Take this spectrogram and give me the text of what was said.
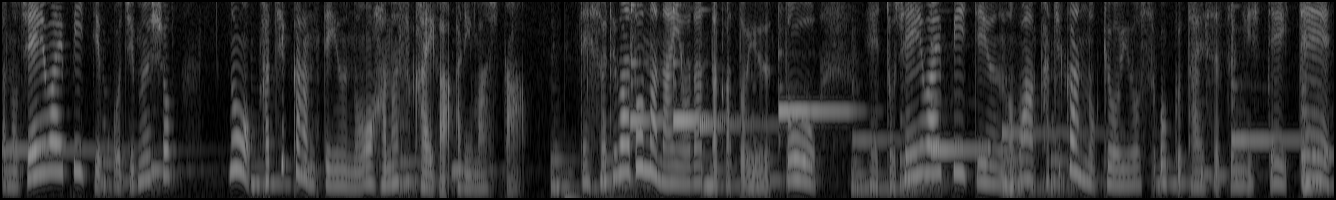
あの JYP っていうこう事務所の価値観っていうのを話す会がありました。でそれはどんな内容だったかというと,、えーと、JYP っていうのは価値観の共有をすごく大切にしていて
